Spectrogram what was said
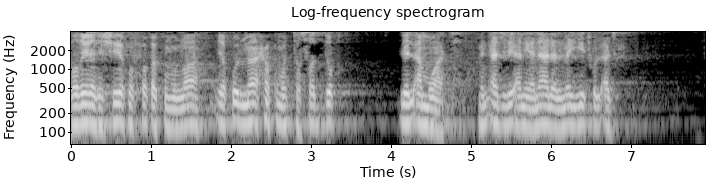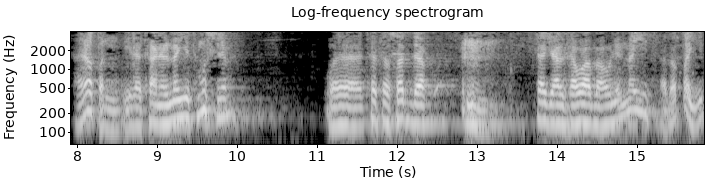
فضيلة الشيخ وفقكم الله يقول ما حكم التصدق للأموات من أجل أن ينال الميت الأجر؟ هذا طيب إذا كان الميت مسلم وتتصدق تجعل ثوابه للميت هذا طيب.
